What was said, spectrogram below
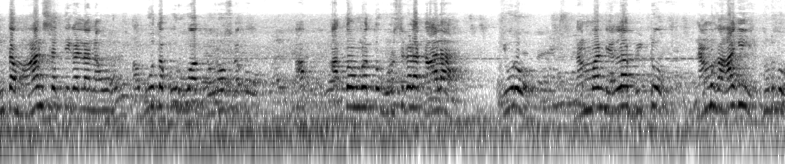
ಇಂಥ ಮಹಾನ್ ಶಕ್ತಿಗಳನ್ನ ನಾವು ಅಭೂತಪೂರ್ವವಾಗಿ ಗೌರವಿಸ್ಬೇಕು. ಹತ್ತೊಂಬತ್ತು ವರ್ಷಗಳ ಕಾಲ ಇವರು ನಮ್ಮನ್ನೆಲ್ಲ ಬಿಟ್ಟು ನಮಗಾಗಿ ದುಡಿದು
